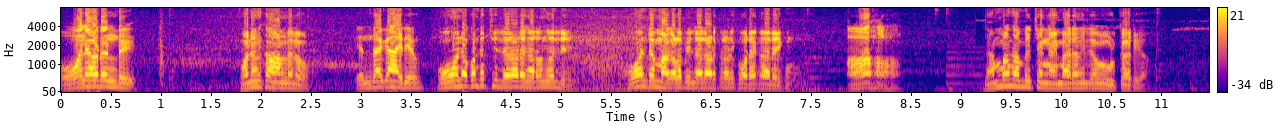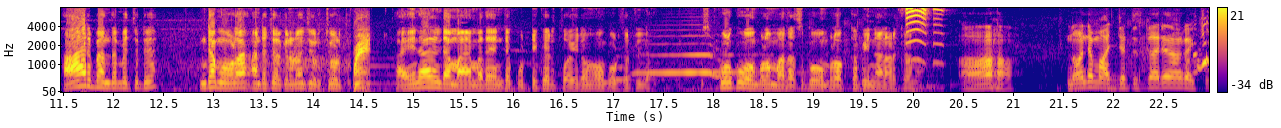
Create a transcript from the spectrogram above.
ഓൻ അവിടെ ഉണ്ട് ഓനെ കാണണല്ലോ. എന്താ കാര്യം? ഓനെ കൊണ്ട് ചില്ലറ അടങ്ങാറൊന്നുമല്ലേ? ഓന്റെ മകളെ പിന്നാലെ അടക്കളോട് കുറേ കാലായിക്കണു. ആഹാ. നമ്മൾ തമ്മിൽ ചങ്ങായിമാരെന്നില്ല ഉൾക്കാറിയാ ആര് ബന്ധം വെച്ചിട്ട് എന്റെ മോളെ എന്റെ ചെറുക്കനോട് ചിരിച്ചു കൊടുത്തു? അതിനാൽ എന്റെ മഹമ്മദ് എന്റെ കുട്ടിക്ക് ഒരു തൊഴിലും കൊടുത്തിട്ടില്ല. സ്കൂൾക്ക് പോകുമ്പോഴും മദ്രസക്ക് പോകുമ്പോഴും ഒക്കെ പിന്നാലെ നടക്കുകയാണ് ആഹാ നോന്റെ മജ്ജത്തിസ്കാരെ ഞാൻ കഴിച്ചു.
